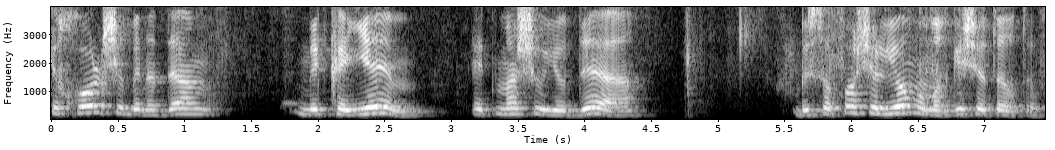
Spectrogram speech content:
ככל שבן אדם מקיים את מה שהוא יודע, בסופו של יום הוא מרגיש יותר טוב.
